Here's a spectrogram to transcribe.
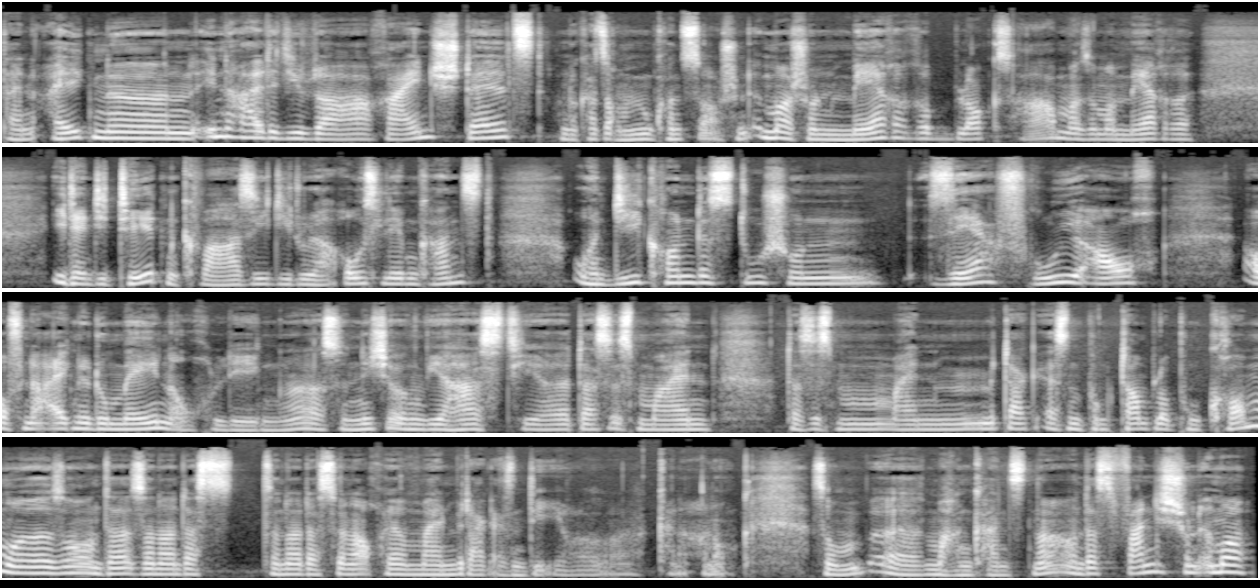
deine eigenen Inhalte, die du da reinstellst. Und du kannst auch, kannst auch schon immer schon mehrere Blogs haben, also immer mehrere Identitäten quasi, die du da ausleben kannst. Und die konntest du schon sehr früh auch auf eine eigene Domain auch legen. Ne? Dass du nicht irgendwie hast, hier, das ist mein, das ist mein Mittagessen.tumblr.com oder so, und da, sondern das, sondern dass du dann auch hier mein Mittagessen.de oder so, keine Ahnung, so äh, machen kannst. Ne? Und das fand ich schon immer,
